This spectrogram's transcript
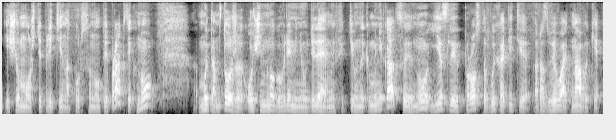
еще можете прийти на курс NLP практик, но мы там тоже очень много времени уделяем эффективной коммуникации, но если просто вы хотите развивать навыки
